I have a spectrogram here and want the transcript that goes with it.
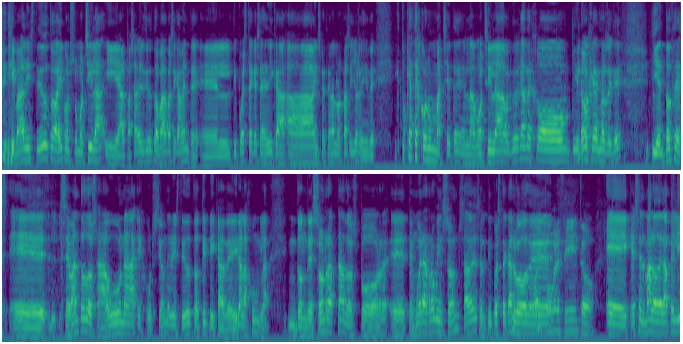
Y va al instituto ahí con su mochila y al pasar el instituto va básicamente el tipo este que se dedica a inspeccionar los pasillos y dice, "¿Y ¿tú qué haces con un machete en la mochila? ¿Tú qué haces con un? No sé qué. Y entonces eh, se van todos a una excursión del instituto típica de ir a la jungla, donde son raptados por eh, Temuera Robinson, ¿sabes? El tipo este calvo de... ¡Ay, pobrecito! Eh, que es el malo de la peli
